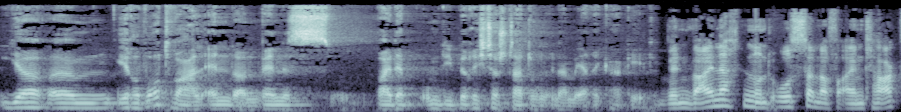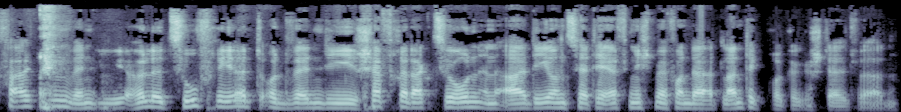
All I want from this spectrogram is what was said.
ihr, ähm, ihre Wortwahl ändern, wenn es bei der, um die Berichterstattung in Amerika geht? Wenn Weihnachten und Ostern auf einen Tag falten, wenn die Hölle zufriert und wenn die Chefredaktionen in ARD und ZDF nicht mehr von der Atlantikbrücke gestellt werden.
